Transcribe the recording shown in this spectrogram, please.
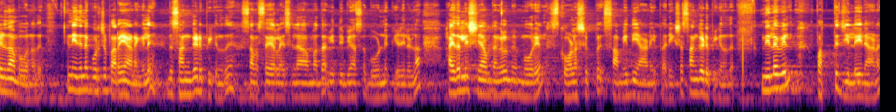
എഴുതാൻ പോകുന്നത്. ഇനി ഇതിനെക്കുറിച്ച് പറയുകയാണെങ്കിൽ ഇത് സംഘടിപ്പിക്കുന്നത് സമസ്ത കേരള ഇസ്ലാം മത വിദ്യാഭ്യാസ ബോർഡിന് കീഴിലുള്ള ഹൈദർലി ഷിയാബ്ദങ്ങൾ മെമ്മോറിയൽ സ്കോളർഷിപ്പ് സമിതിയാണ് ഈ പരീക്ഷ സംഘടിപ്പിക്കുന്നത്. നിലവിൽ പത്ത് ജില്ലയിലാണ്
